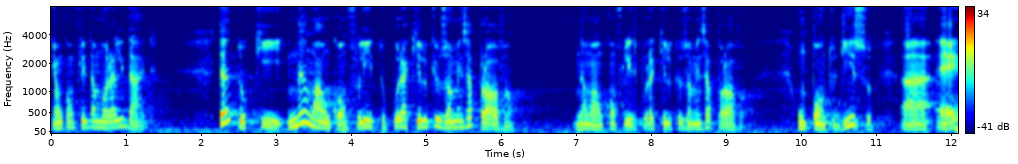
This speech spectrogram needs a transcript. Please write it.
É um conflito da moralidade. Tanto que não há um conflito por aquilo que os homens aprovam. Não há um conflito por aquilo que os homens aprovam. Um ponto disso ah, é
